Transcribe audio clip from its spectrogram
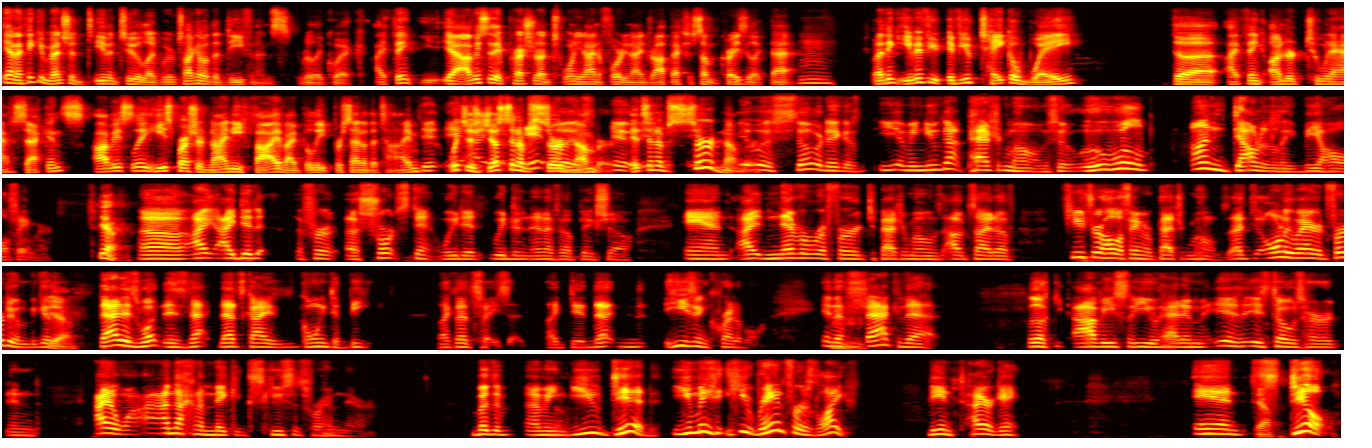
Yeah, and I think you mentioned even too, like we were talking about the defense really quick. I think, yeah, obviously they pressured on 29 to 49 dropbacks or something crazy like that. Mm, But I think even if you if you take away the I think under two and a half seconds, obviously he's pressured 95, I believe, percent of the time, It- which it- is just an absurd was- number. it- it's an absurd number. It was so ridiculous. I mean, you got Patrick Mahomes, who, who will undoubtedly be a Hall of Famer. yeah. Uh, I I did for a short stint. We did we did an NFL Big Show, and I never referred to Patrick Mahomes outside of future Hall of Famer Patrick Mahomes. That's the only way I refer to him because Yeah. that is what is that that's guy going to be. Like, let's face it. Like, dude, that he's incredible. And the Mhm. fact that look, obviously you had him his, his toes hurt, and I don't want I'm not gonna make excuses for him there. But the I mean, you did. You made he ran for his life the entire game. And Yeah. still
